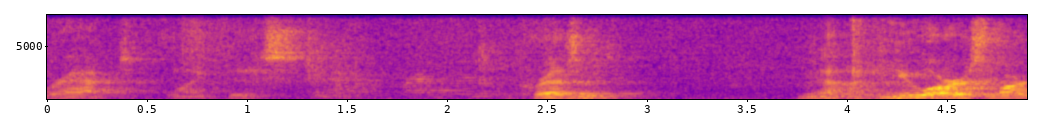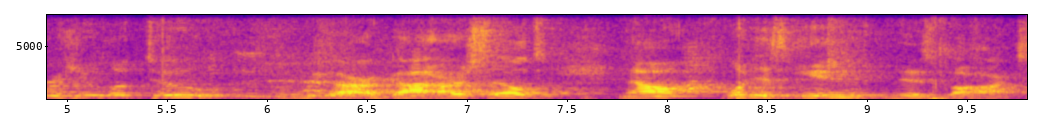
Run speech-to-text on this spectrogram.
wrapped like this? Present? Yeah, you are as smart as you look too. We are got ourselves. Now, what is in this box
